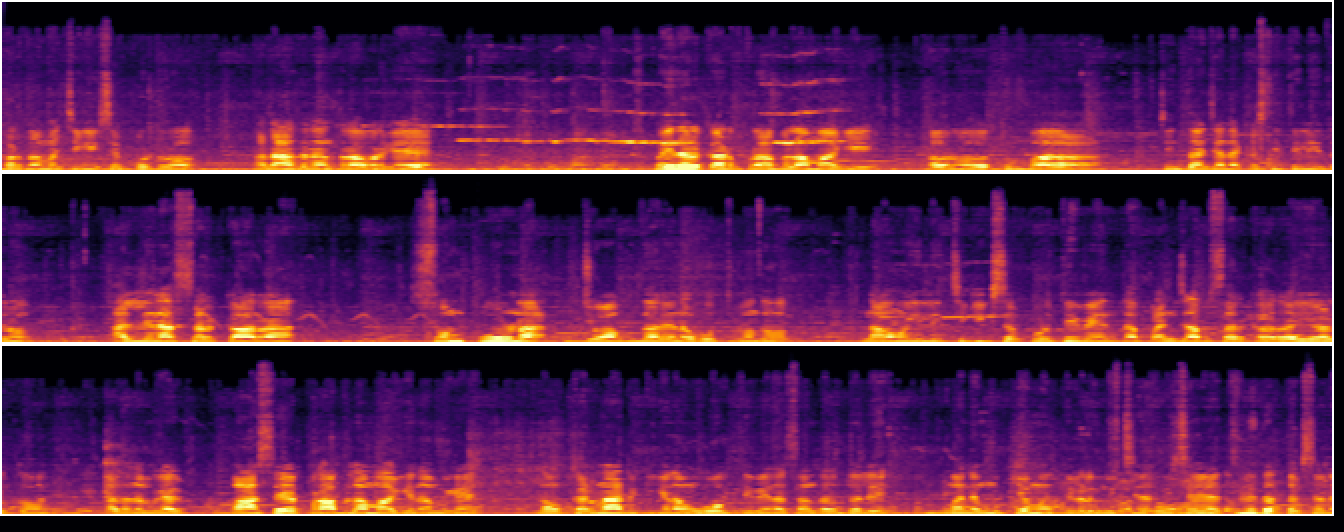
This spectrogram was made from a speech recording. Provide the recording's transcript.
ಪ್ರಥಮ ಚಿಕಿತ್ಸೆ ಕೊಟ್ಟರು ಅದಾದ ನಂತರ ಅವರಿಗೆ ಸ್ಪೈನಲ್ ಕಾರ್ಡ್ ಪ್ರಾಬ್ಲಮ್ ಆಗಿ ಅವರು ತುಂಬ ಚಿಂತಾಜನಕ ಸ್ಥಿತಿಲಿದ್ದರು ಅಲ್ಲಿನ ಸರ್ಕಾರ ಸಂಪೂರ್ಣ ಜವಾಬ್ದಾರಿಯನ್ನು ಹೊತ್ಕೊಂಡು ನಾವು ಇಲ್ಲಿ ಚಿಕಿತ್ಸೆ ಕೊಡ್ತೀವಿ ಅಂತ ಪಂಜಾಬ್ ಸರ್ಕಾರ ಹೇಳ್ತು. ಅದು ನಮಗೆ ಭಾಷೆ ಪ್ರಾಬ್ಲಮ್ ಆಗಿ ನಮಗೆ ನಾವು ಕರ್ನಾಟಕಕ್ಕೆ ನಾವು ಹೋಗ್ತೀವಿ ಅನ್ನೋ ಸಂದರ್ಭದಲ್ಲಿ ಮಾನ್ಯ ಮುಖ್ಯಮಂತ್ರಿಗಳಿಗೆ ವಿಷಯ ವಿಷಯ ತಿಳಿದ ತಕ್ಷಣ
